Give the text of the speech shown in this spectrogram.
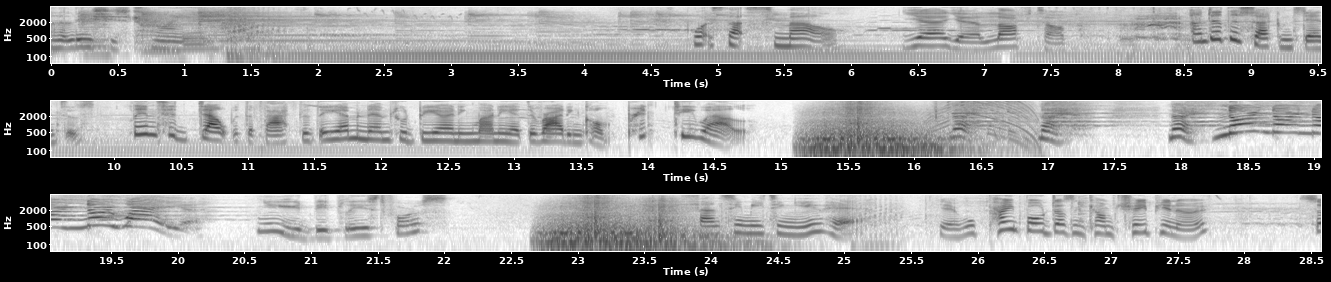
Well, at least she's trying. What's that smell? Yeah, yeah, laugh tub. Under the circumstances, Lyndz had dealt with the fact that the M&Ms would be earning money at the riding comp pretty well. No, no, no, no, no, no, no way! Knew you'd be pleased for us. Fancy meeting you here. Yeah, well, paintball doesn't come cheap, you know. So,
